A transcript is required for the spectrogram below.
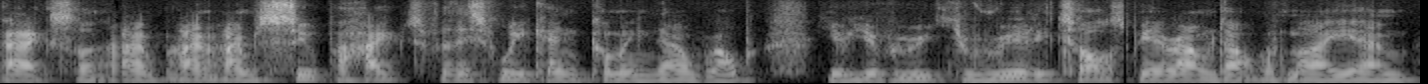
Excellent. I'm, I'm, I'm super hyped for this weekend coming now, Rob. You, you've, re- you really tossed me around out of my, um,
